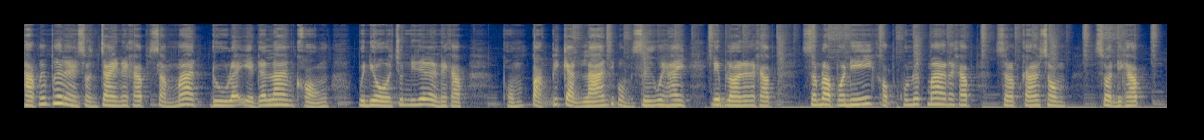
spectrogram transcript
หากเพื่อนๆไหนสนใจนะครับ สามารถดูรายละเอียดด้านล่างของวิดีโอชุดนี้ได้เลยนะครับ ผมปักพิกัดร้านที่ผมซื้อไว้ให้เรียบร้อยแล้วนะครับสำหรับวันนี้ขอบคุณมากๆนะครับสำหรับการรับชม สวัสดีครับ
